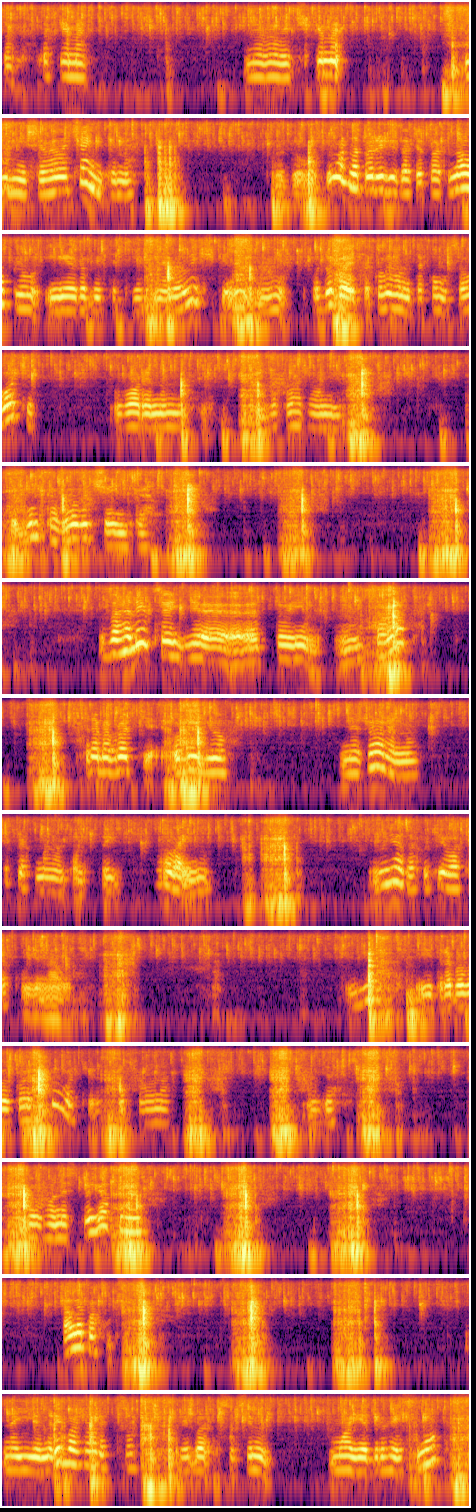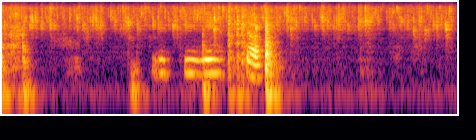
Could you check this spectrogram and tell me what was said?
Так, такими невеличкими, вірніше, величенькими. Продовжувати. Можна перерізати отак навпіл і робити такі невеличкі. Ну, мені подобається, коли вони в такому салаті вареному закладені. Цибулька величенька. Взагалі цей е, той салат треба брати олію не жарену, так як в мене там стоїть, олейну. Ну, я захотіла такої навіть. Є. Її треба використовувати через те, що вона буде довго не стоятиме. Але пахуче. На її риба жариться. Риба зовсім має другий смак від тієї. Так.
